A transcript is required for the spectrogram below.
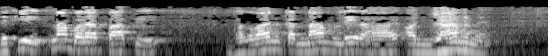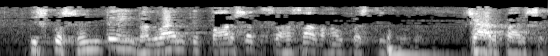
देखिए, इतना बड़ा पापी भगवान का नाम ले रहा है अनजान में। इसको सुनते ही भगवान के पार्षद सहसा वहाँ उपस्थित हो गए। चार पार्षद।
